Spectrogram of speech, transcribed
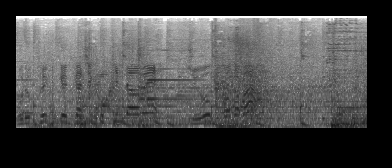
무릎을 끝까지 굽힌 다음에 쭉 뻗어봐.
